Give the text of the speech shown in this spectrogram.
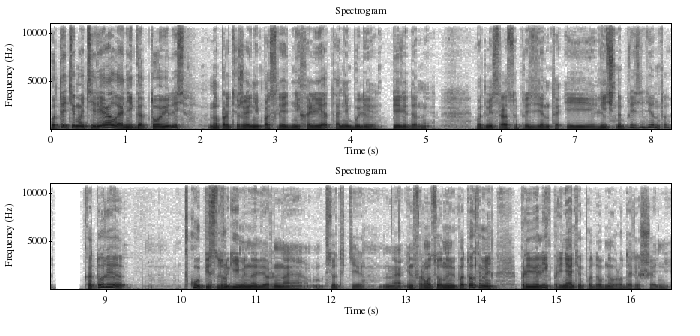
Вот эти материалы, они готовились на протяжении последних лет, они были переданы в администрацию президента и лично президенту, которые в купе с другими, наверное, все-таки э, информационными потоками привели к принятию подобного рода решений.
